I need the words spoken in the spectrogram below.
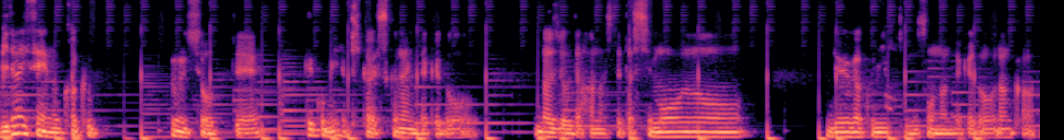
美大生の書く文章って結構見る機会少ないんだけどラジオで話してた下の留学日記もそうなんだけどなんか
